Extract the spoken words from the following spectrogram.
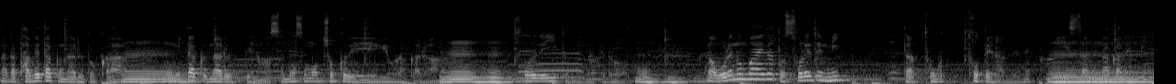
なんか食べたくなるとか、うん飲みたくなるっていうのがそもそも直で営業だから、うん。うん。それでいいと思ううん。うん。まあ、俺の場合だとそれで見たととてなんだよねうんインスタの中で見て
